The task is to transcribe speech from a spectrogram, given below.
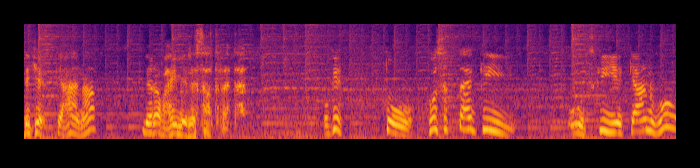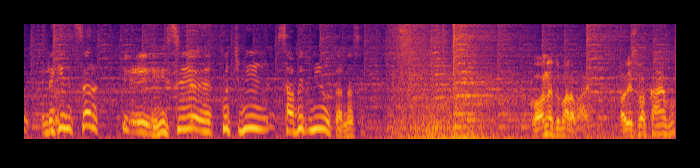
देखिए क्या है ना मेरा भाई मेरे साथ रहता है। ओके तो हो सकता है कि उसकी ये कैन हो लेकिन सर इससे कुछ भी साबित नहीं होता ना सर कौन है तुम्हारा भाई? और इस वक्त कहाँ है वो?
